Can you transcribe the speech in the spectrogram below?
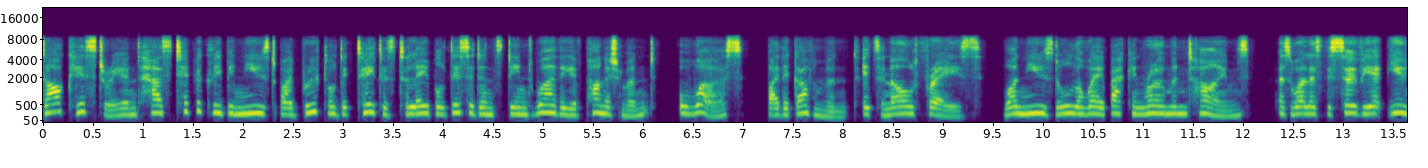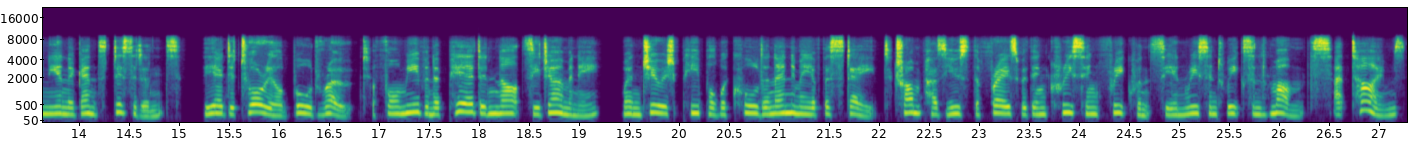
dark history and has typically been used by brutal dictators to label dissidents deemed worthy of punishment, or worse, by the government. it's an old phrase, one used all the way back in roman times, as well as the soviet union against dissidents, the editorial board wrote. the form even appeared in nazi germany, when jewish people were called an enemy of the state. trump has used the phrase with increasing frequency in recent weeks and months. at times,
